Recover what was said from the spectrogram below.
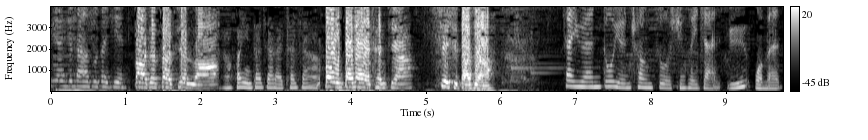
玉安跟大家说再见。大家再见啦！好，欢迎大家来参加。欢迎大家来参加，谢谢大家。在玉安多元创作巡回展与我们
